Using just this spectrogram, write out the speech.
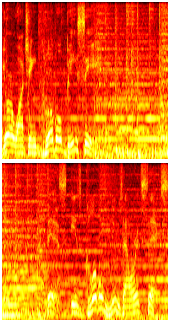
You're watching Global BC. This is Global News Hour at 6.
